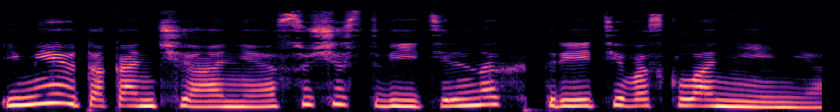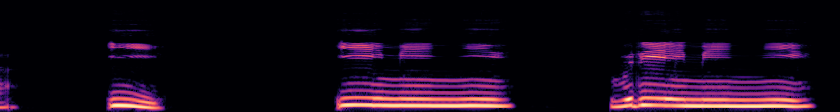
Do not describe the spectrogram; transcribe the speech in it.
имеют окончание существительных третьего склонения и имени, времени,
